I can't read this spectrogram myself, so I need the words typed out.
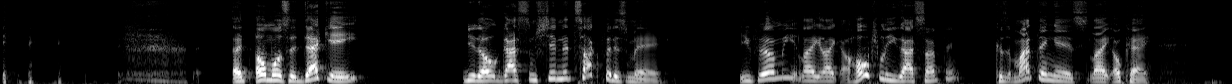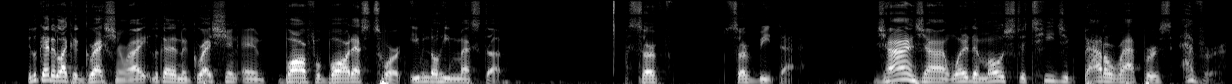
a, almost a decade, you know, got some shit in the tuck for this man. You feel me? Like, like hopefully you got something. Cause my thing is like, okay, you look at it like aggression, right? Look at an aggression and bar for bar, that's Twork, even though he messed up. Surf, Surf beat that. John John, one of the most strategic battle rappers ever.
